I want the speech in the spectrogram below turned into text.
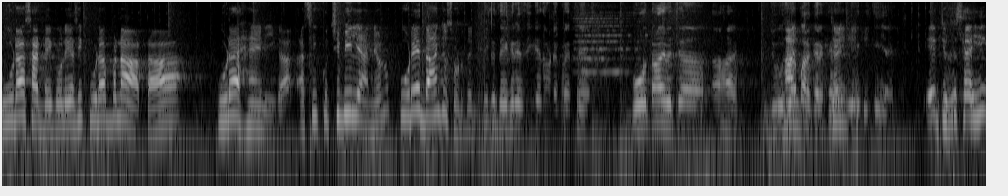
ਕੂੜਾ ਸਾਡੇ ਕੋਲੇ ਅਸੀਂ ਕੂੜਾ ਬਣਾਤਾ ਕੂੜਾ ਹੈ ਨਹੀਂਗਾ ਅਸੀਂ ਕੁਝ ਵੀ ਲਿਆਨੇ ਉਹਨੂੰ ਕੂੜੇ ਦਾਨ ਚ ਸੁੱਟ ਦਿੰਦੇ ਇੱਕ ਦੇਖ ਰਹੇ ਸੀਗੇ ਤੁਹਾਡੇ ਕੋਲ ਇੱਥੇ ਬੋਤਲਾਂ ਦੇ ਵਿੱਚ ਆਹ ਜੂਸ ਭਰ ਕੇ ਰੱਖਿਆ ਇਹ। ਕੀ ਚੀਜ਼ ਹੈ ਇਹ ਜੂਸ ਹੈ ਜੀ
